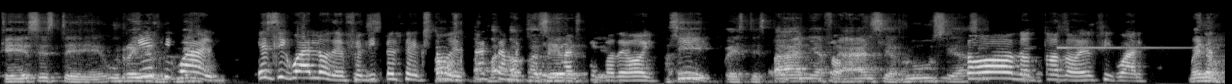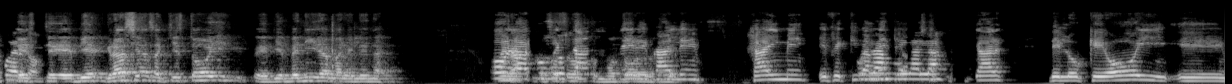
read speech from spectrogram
que es este un rey Sí, es igual, es igual lo de Felipe VI, Vamos- exactamente vamos a hacer, igual este, que lo de hoy. Así, Sí, pues, de España. Francia, Rusia. sí. todo, todo es igual. Bueno, este, bien, gracias, aquí estoy. Eh, bienvenida, María Elena. Hola, Bueno, ¿cómo nosotros están? los Vale, Jaime, efectivamente Hola, vamos a platicar de lo que hoy eh,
